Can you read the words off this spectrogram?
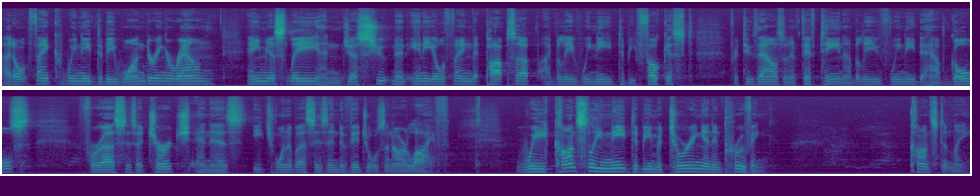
I don't think we need to be wandering around aimlessly and just shooting at any old thing that pops up. I believe we need to be focused for 2015. I believe we need to have goals for us as a church and as each one of us as individuals in our life. We constantly need to be maturing and improving. Constantly.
